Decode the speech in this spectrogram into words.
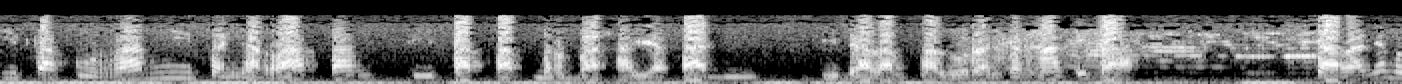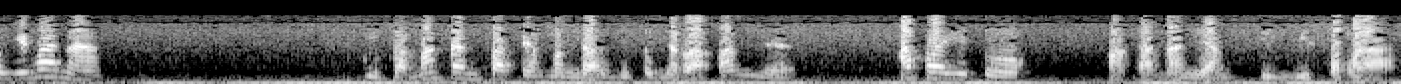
kita kurangi penyerapan sifat-sifat berbahaya tadi di dalam saluran cerna kita. Caranya bagaimana? Kita makan zat yang mengganggu penyerapannya. Apa itu? Makanan yang tinggi serat.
